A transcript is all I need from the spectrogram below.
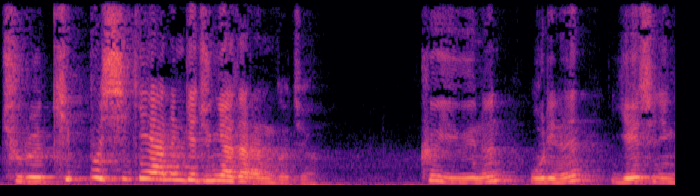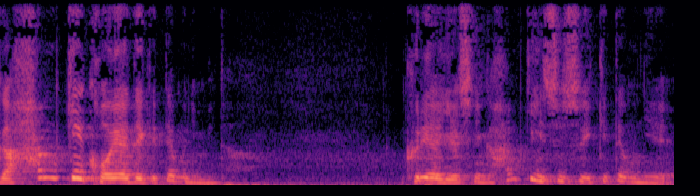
주를 기쁘시게 하는 게 중요하다라는 거죠. 그 이유는 우리는 예수님과 함께 거해야 되기 때문입니다. 그래야 예수님과 함께 있을 수 있기 때문이에요.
